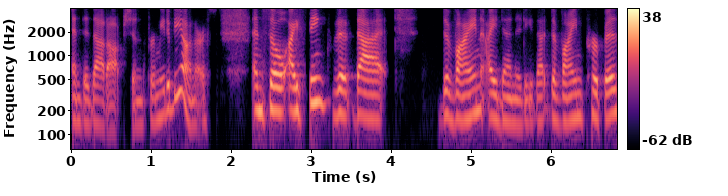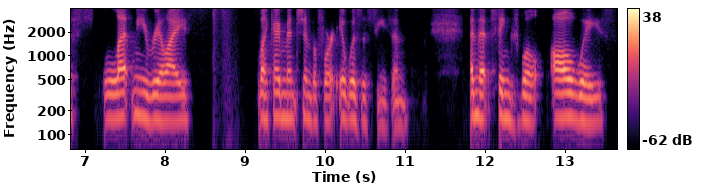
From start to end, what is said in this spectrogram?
ended that option for me to be on earth. And so I think that that divine identity, that divine purpose, let me realize, like I mentioned before, it was a season and that things will always,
